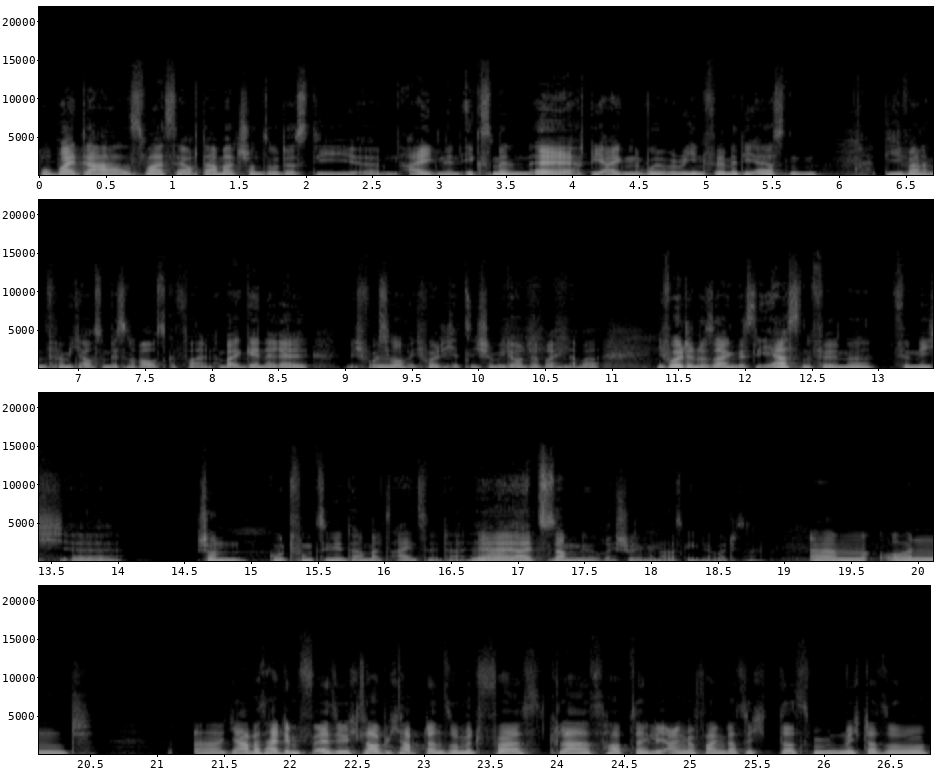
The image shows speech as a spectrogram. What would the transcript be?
wobei da es war es ja auch damals schon so, dass die ähm, eigenen X-Men, äh, die eigenen Wolverine-Filme, die ersten, die waren haben für mich auch so ein bisschen rausgefallen. Aber generell, ich, Mhm. sorry, ich wollte dich jetzt nicht schon wieder unterbrechen, aber ich wollte nur sagen, dass die ersten Filme für mich äh, schon gut funktioniert haben als Einzelteil, Ja. äh, als zusammengehörig. Entschuldigung, genau das Gegenteil wollte ich sagen. Ähm, und äh, ja, aber seitdem, also ich glaube, ich habe dann so mit First Class hauptsächlich angefangen, dass ich das mich da so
